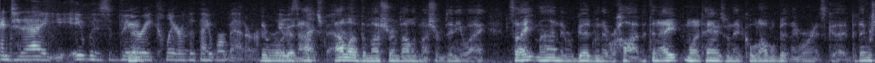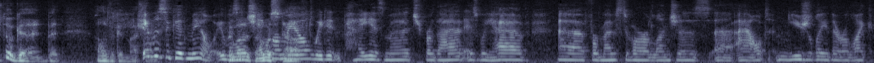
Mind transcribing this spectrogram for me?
And today, it was very clear that they were better. They were really it good. I, better. I love the mushrooms. I love mushrooms anyway. So I ate mine. They were good when they were hot. But then I ate one of Tami's when they'd cooled off a little bit and they weren't as good. But they were still good. But I love a good mushroom. It was a good meal. It was, was. a I was meal. We didn't pay as much for that as we have uh, for most of our lunches uh, out. And usually they're like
